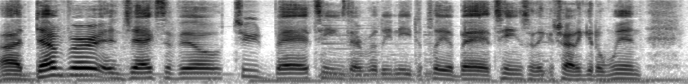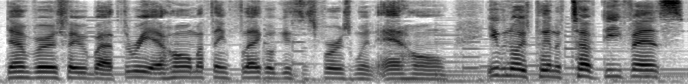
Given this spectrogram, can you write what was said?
Uh, Denver and Jacksonville, two bad teams that really need to play a bad team so they can try to get a win. Denver is favored by three at home. I think Flacco gets his first win at home, even though he's playing a tough defense.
